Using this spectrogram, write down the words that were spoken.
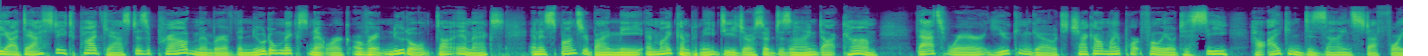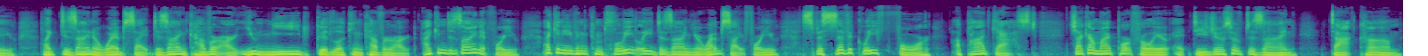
The Audacity to Podcast is a proud member of the Noodle Mix Network over at noodle.mx and is sponsored by me and my company, djosephdesign.com. That's where you can go to check out my portfolio to see how I can design stuff for you, like design a website, design cover art. You need good looking cover art. I can design it for you. I can even completely design your website for you specifically for a podcast. Check out my portfolio at djosephdesign.com.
